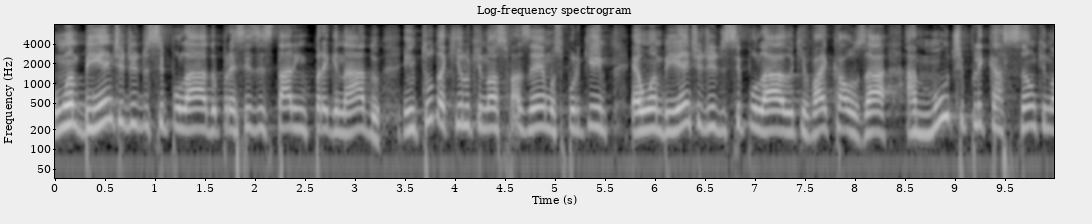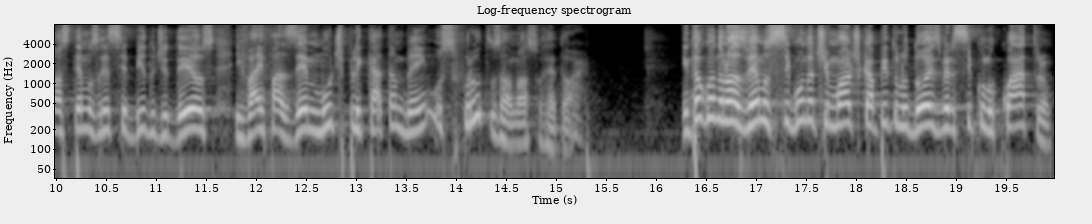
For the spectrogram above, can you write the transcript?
Um ambiente de discipulado precisa estar impregnado em tudo aquilo que nós fazemos, porque é um ambiente de discipulado que vai causar a multiplicação que nós temos recebido de Deus e vai fazer multiplicar também os frutos ao nosso redor. Então, quando nós vemos 2 Timóteo capítulo 2, versículo 4,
